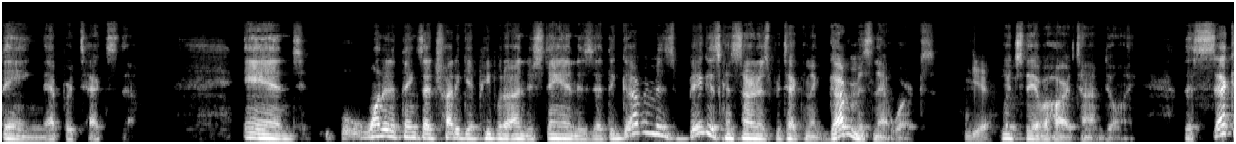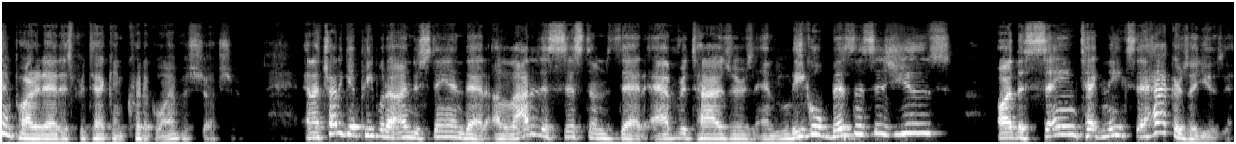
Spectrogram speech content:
thing that protects them. And one of the things I try to get people to understand is that the government's biggest concern is protecting the government's networks, yeah. which they have a hard time doing. The second part of that is protecting critical infrastructure. And I try to get people to understand that a lot of the systems that advertisers and legal businesses use are the same techniques that hackers are using.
